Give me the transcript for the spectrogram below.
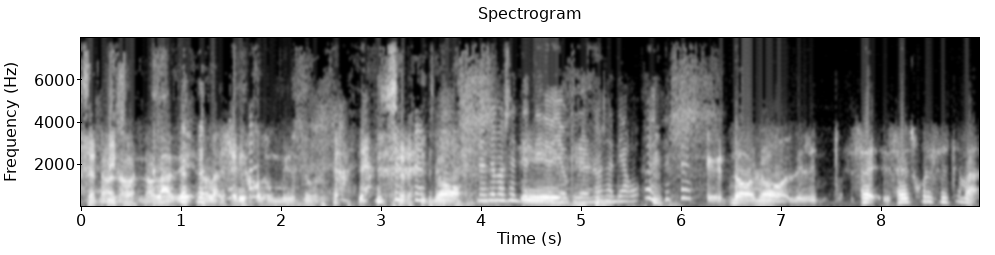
ser No, pijo. no, no la de, no la de ser hijo de un ministro. no, nos hemos entendido Eh, yo creo, ¿no, Santiago? Eh, no, no. el- ¿sabes- ¿Sabes cuál es el tema?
